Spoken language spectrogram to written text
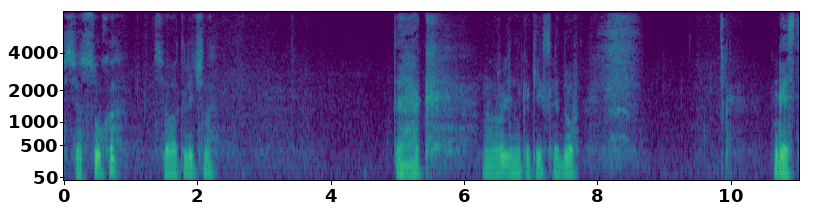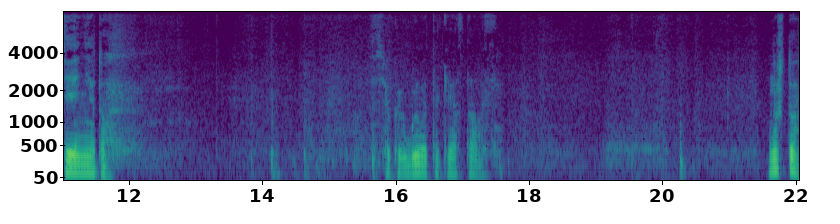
Все сухо, все отлично. Так, ну, вроде никаких следов гостей нету. Все как было, так и осталось. Ну что,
